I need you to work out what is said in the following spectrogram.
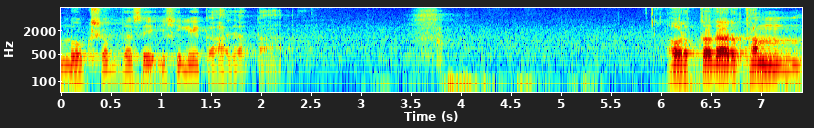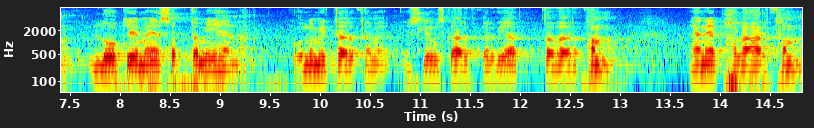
लोक शब्द से इसीलिए कहा जाता है। और तदर्थम लोके में सप्तमी है ना, वो निमित्त अर्थ में, इसलिए उसका अर्थ कर दिया तदर्थम, यानी फलार्थम।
